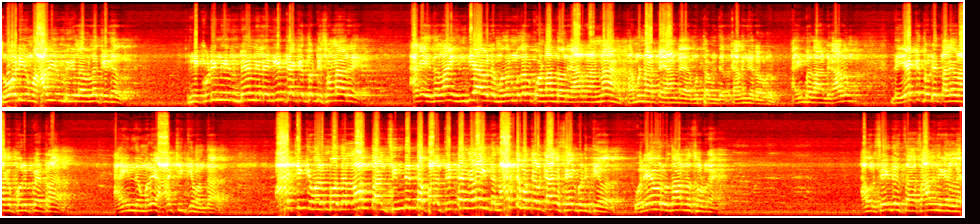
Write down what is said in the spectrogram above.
சோடியம் ஆவியம் மிகுல விளக்குகள். இன்னைக்கு குடிநீர் மேல்நிலை நீர்த்தேக்க தொட்டி சொன்னாரு. ஆக இதெல்லாம் இந்தியாவில் முதன் முதல் கொண்டாந்தவர் யாருன்னா தமிழ்நாட்டை ஆண்ட முத்தமிழர் கலைஞர் அவர்கள். ஐம்பது ஆண்டு காலம் இந்த இயக்கத்துடைய தலைவராக பொறுப்பேற்றார். ஐந்து முறை ஆட்சிக்கு வந்தார். ஆட்சிக்கு வரும்போதெல்லாம் தான் சிந்தித்த பல திட்டங்களை இந்த நாட்டு மக்களுக்காக செயல்படுத்தியவர். ஒரே ஒரு உதாரணம் சொல்றேன். அவர் செய்த சாதனைகள்ல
